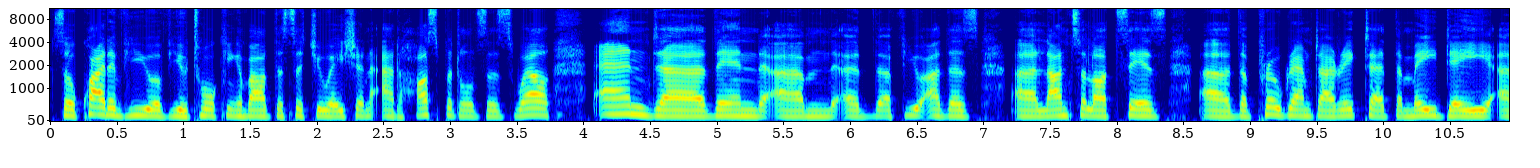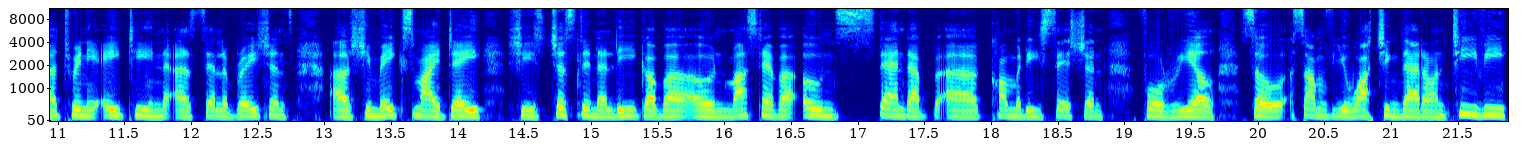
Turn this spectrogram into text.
So quite a few of you talking about the situation at hospitals as well, and uh, then um, uh, a few others. Uh, Lancelot says the program director at the May Day 2018 celebrations. she makes my day. She's just in a league of her own, must have her own stand up uh, comedy session for real. So, some of you watching that on TV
